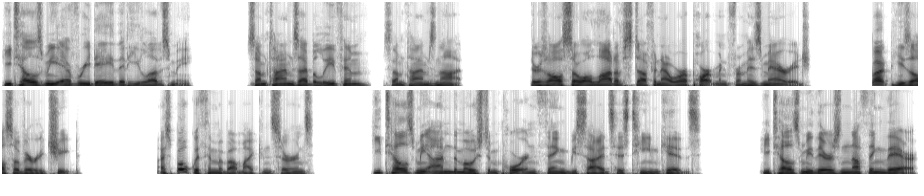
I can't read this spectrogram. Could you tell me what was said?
He tells me every day that he loves me. Sometimes I believe him, sometimes not. There's also a lot of stuff in our apartment from his marriage, but he's also very cheap. I spoke with him about my concerns. He tells me I'm the most important thing besides his teen kids. He tells me there's nothing there.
